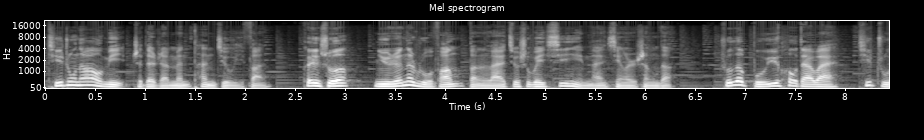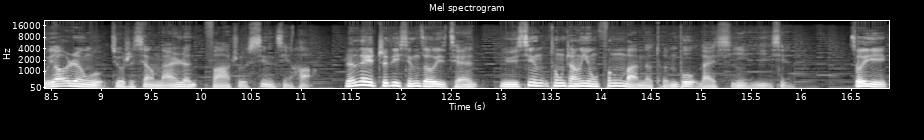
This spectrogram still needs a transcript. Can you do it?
其中的奥秘值得人们探究一番。可以说，女人的乳房本来就是为吸引男性而生的，除了哺育后代外，其主要任务就是向男人发出性信号。人类直立行走以前，女性通常用丰满的臀部来吸引异性，所以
